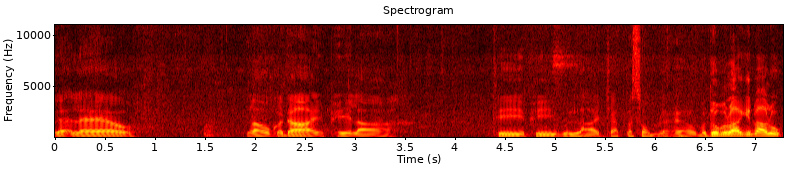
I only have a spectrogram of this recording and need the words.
และแล้วเราก็ได้เพลาที่พี่บุญหลายจะผสมแล้วมาดูบุญหลายกินเปล่าลูก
